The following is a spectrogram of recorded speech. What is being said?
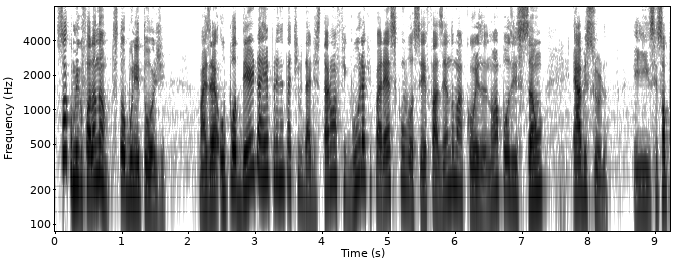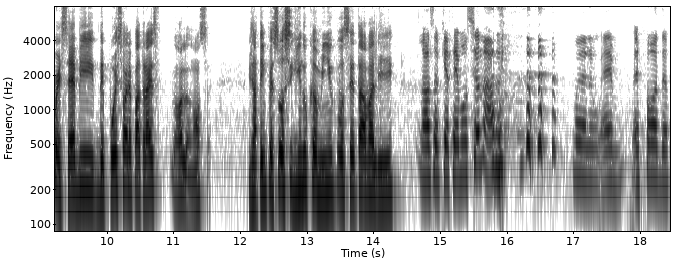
só comigo falando, não, estou bonito hoje. Mas é o poder da representatividade. Estar uma figura que parece com você fazendo uma coisa numa posição é absurdo. E você só percebe, depois você olha pra trás, olha, nossa, já tem pessoas seguindo o caminho que você tava ali. Nossa, eu fiquei até emocionada. Mano, é, é foda.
